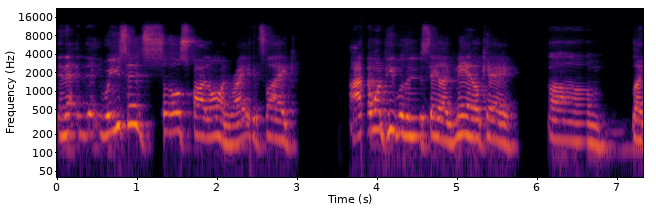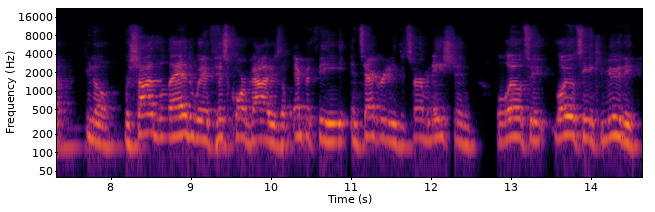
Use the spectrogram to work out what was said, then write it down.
and that, what you said is so spot on, right? It's like I want people to say, like, man, okay, um, like you know, Rashad led with his core values of empathy, integrity, determination, loyalty, loyalty, and community.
